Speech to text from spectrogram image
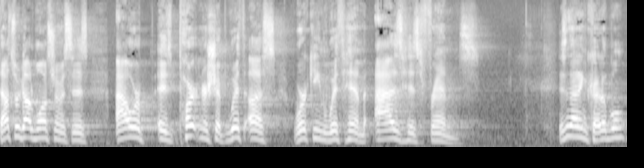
That's what God wants from us is our is partnership with us working with him as his friends. Isn't that incredible?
